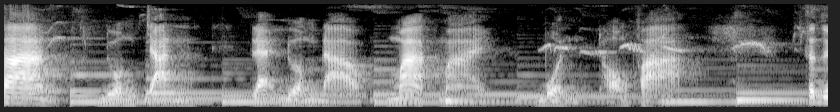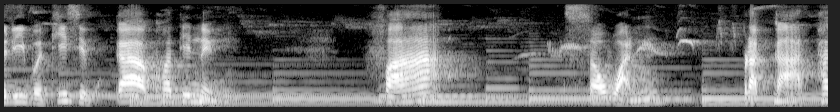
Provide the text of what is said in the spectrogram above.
สร้างดวงจันทร์ และดวงดาวมากมายบนท้องฟ้า สดุดีบทที่ 19 ข้อที่ 1 ฟ้าสวรรค์ประกาศพระ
